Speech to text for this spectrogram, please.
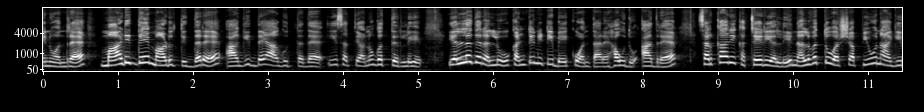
ಏನು ಅಂದರೆ, ಮಾಡಿದ್ದೇ ಮಾಡುತ್ತಿದ್ದರೆ ಆಗಿದ್ದೇ ಆಗುತ್ತದೆ. ಈ ಸತ್ಯನೂ ಗೊತ್ತಿರಲಿ. ಎಲ್ಲದರಲ್ಲೂ ಕಂಟಿನ್ಯೂಟಿ ಬೇಕು ಅಂತಾರೆ. ಹೌದು. ಆದರೆ ಸರ್ಕಾರಿ ಕಚೇರಿಯಲ್ಲಿ ನಲವತ್ತು ವರ್ಷ ಪ್ಯೂನ್ ಆಗಿ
